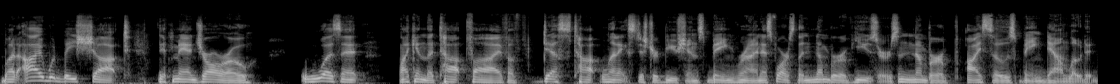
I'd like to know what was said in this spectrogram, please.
But I would be shocked if Manjaro wasn't like in the top five of desktop Linux distributions being run as far as the number of users and number of ISOs being downloaded.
